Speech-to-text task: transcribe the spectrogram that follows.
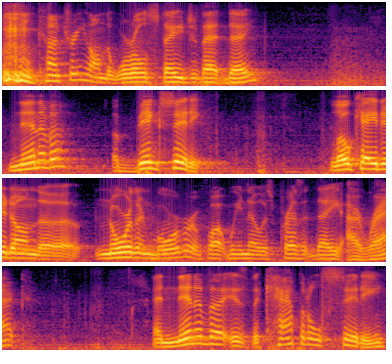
country on the world stage of that day. Nineveh, a big city located on the northern border of what we know as present day Iraq. And Nineveh is the capital city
